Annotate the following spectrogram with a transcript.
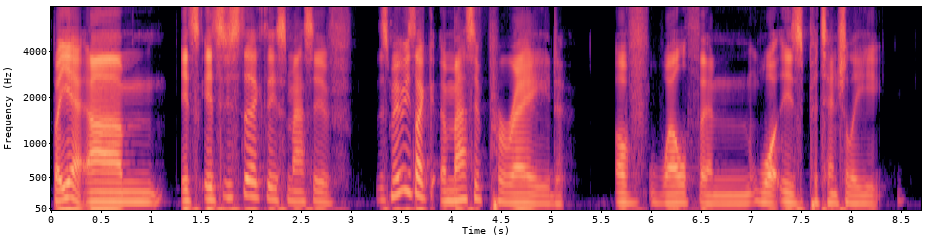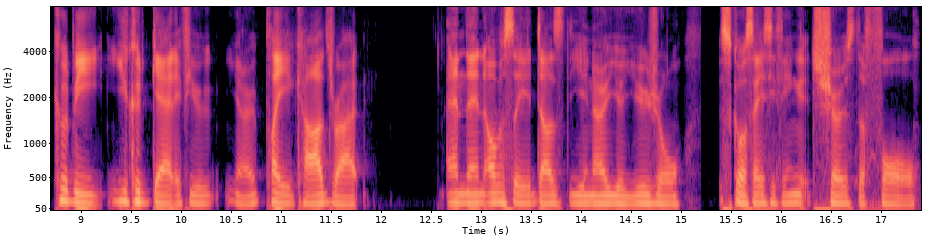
But yeah, um, it's it's just like this massive. This movie's like a massive parade of wealth and what is potentially could be you could get if you you know play your cards right. And then obviously it does the you know your usual Scorsese thing. It shows the fall,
